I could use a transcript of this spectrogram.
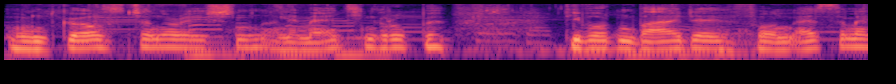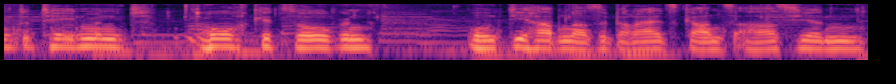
und Girls Generation, eine Mädchengruppe. Die wurden beide von SM Entertainment hochgezogen und die haben also bereits ganz Asien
